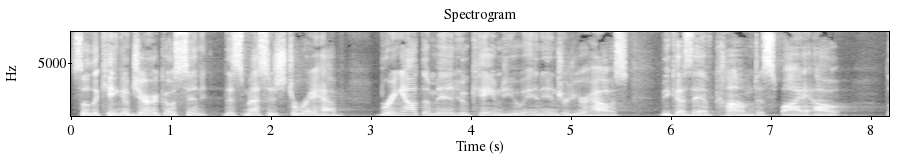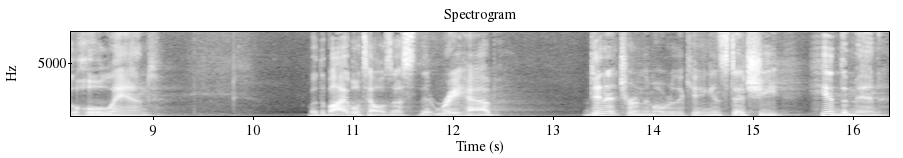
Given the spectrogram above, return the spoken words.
So the king of Jericho sent this message to Rahab Bring out the men who came to you and entered your house, because they have come to spy out the whole land. But the Bible tells us that Rahab didn't turn them over to the king. Instead, she hid the men.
